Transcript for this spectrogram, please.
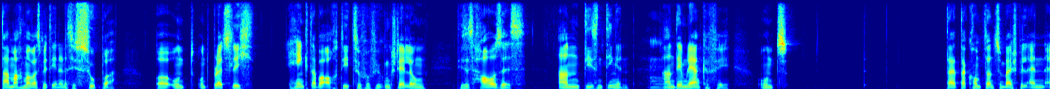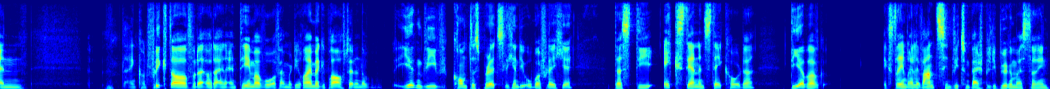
da machen wir was mit denen, das ist super. Äh, Und, und plötzlich hängt aber auch die zur Verfügungstellung dieses Hauses an diesen Dingen, an dem Lerncafé. Und da, da kommt dann zum Beispiel ein, ein, ein Konflikt auf oder, oder ein, ein Thema, wo auf einmal die Räume gebraucht werden. Und irgendwie kommt das plötzlich an die Oberfläche, dass die externen Stakeholder, die aber extrem relevant sind, wie zum Beispiel die Bürgermeisterin,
